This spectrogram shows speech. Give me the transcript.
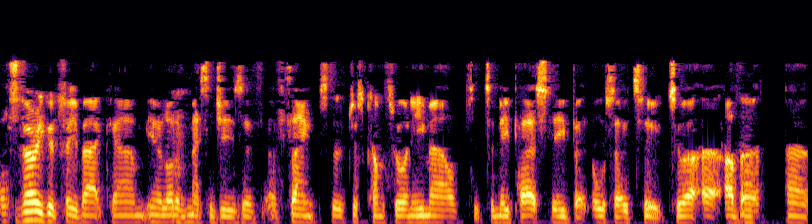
It's very good feedback. Um, you know, a lot mm. of messages of, of, thanks that have just come through on email to, to me personally, but also to to uh, other uh,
